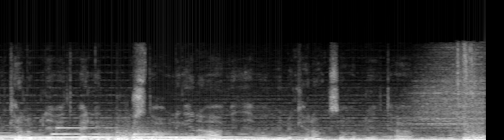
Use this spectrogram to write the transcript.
Du kan ha blivit väldigt bokstavligen övergiven men du kan också ha blivit övergiven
